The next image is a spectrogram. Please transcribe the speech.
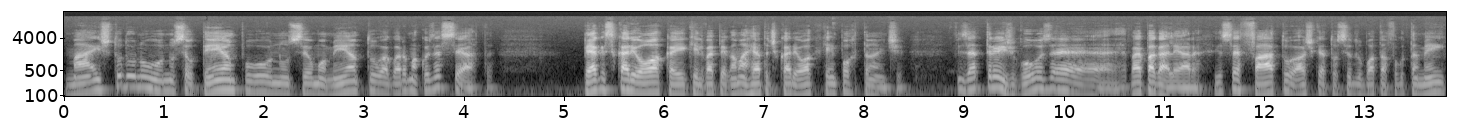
mas tudo no, no seu tempo, no seu momento. Agora, uma coisa é certa pega esse carioca aí, que ele vai pegar uma reta de carioca que é importante. Fizer três gols, é vai pra galera. Isso é fato. Acho que a torcida do Botafogo também,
